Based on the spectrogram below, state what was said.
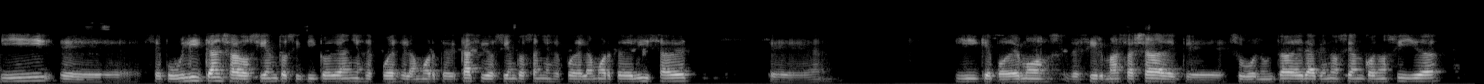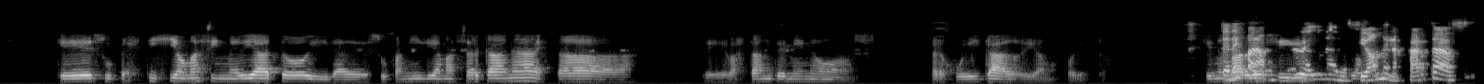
y eh, se publican ya doscientos y pico de años después de la muerte, casi 200 años después de la muerte de Elizabeth, y que podemos decir más allá de que su voluntad era que no sean conocidas, que su prestigio más inmediato y la de su familia más cercana está eh, bastante menos perjudicado, digamos, por esto. Sin embargo, para sigue... una edición de las cartas?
